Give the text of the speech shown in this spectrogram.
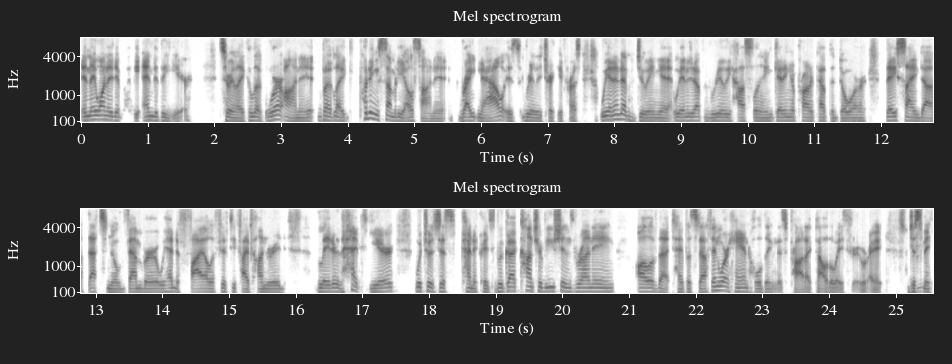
and they wanted it by the end of the year. So we're like, look, we're on it, but like putting somebody else on it right now is really tricky for us. We ended up doing it. We ended up really hustling, getting a product out the door. They signed up. That's November. We had to file a 5500 later that year, which was just kind of crazy. We got contributions running, all of that type of stuff. And we're hand holding this product all the way through, right? Just mm-hmm. make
